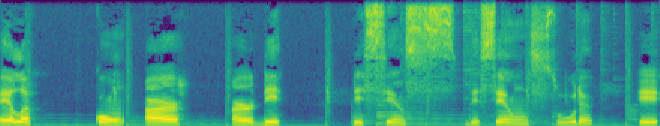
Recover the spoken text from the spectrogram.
ela com ar, ar de, de, de censura e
